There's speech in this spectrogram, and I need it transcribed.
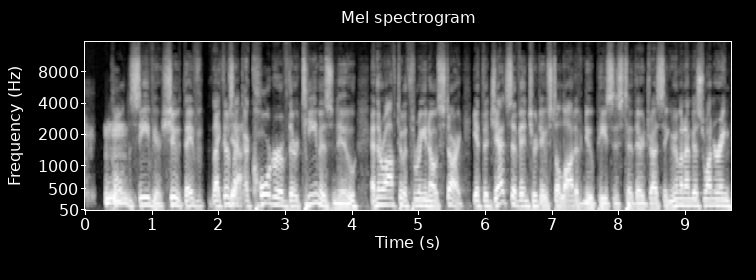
mm-hmm. Colton Sceviour. Shoot, they've like there's yeah. like a quarter of their team is new, and they're off to a three and zero oh start. Yet the Jets have introduced a lot of new pieces to their dressing room, and I'm just wondering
